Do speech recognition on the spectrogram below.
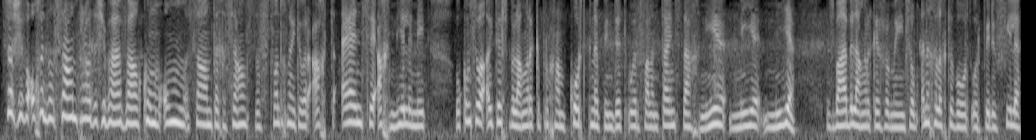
So as jy vanoggend wil saampraat, as jy baie welkom om saam te gesels. Dit is 20 minute oor 8 en sê ag nee net Hoekom so 'n uiters belangrike program kort knip en dit oor Valentynsdag? Nee, nee, nee. Dit is baie belangriker vir mense om ingelig te word oor pedofiele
